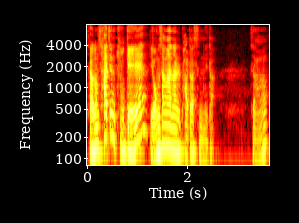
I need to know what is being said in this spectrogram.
자, 그럼 사진 두 개, 영상 하나를 받았습니다. 자,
